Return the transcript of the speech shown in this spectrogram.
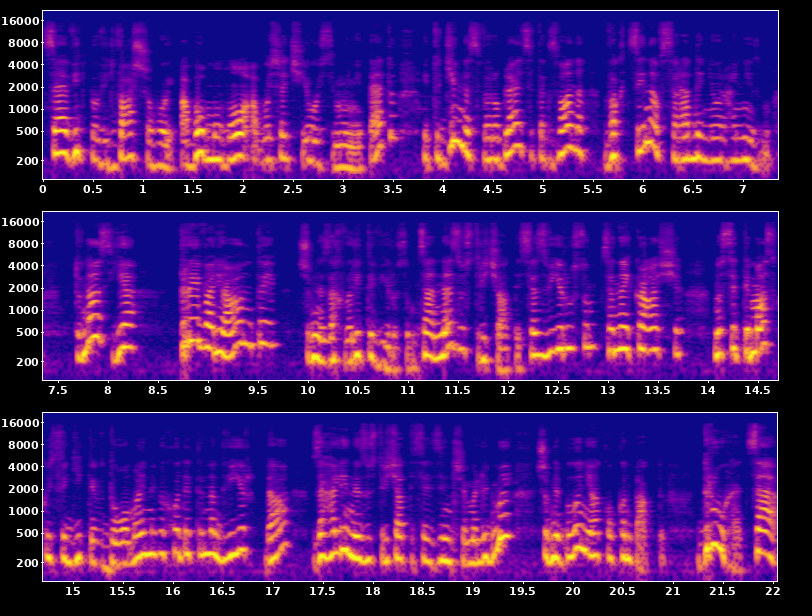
це відповідь вашого або мого, або ще чогось імунітету, і тоді в нас виробляється так звана вакцина всередині організму. Тобто у нас є три варіанти, щоб не захворіти вірусом. Це не зустрічатися з вірусом, це найкраще, носити маску і сидіти вдома і не виходити на двір, да? взагалі не зустрічатися з іншими людьми, щоб не було ніякого контакту. Друге, це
